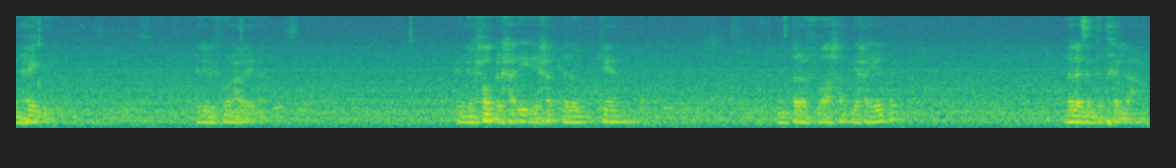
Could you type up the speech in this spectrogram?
من هيدي اللي بتكون علينا. إن الحب الحقيقي حتى لو كان من طرف واحد بحياتك ما لازم تتخلى عنه.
